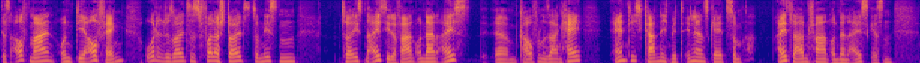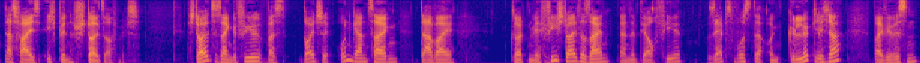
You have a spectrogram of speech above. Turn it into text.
das aufmalen und dir aufhängen oder du solltest voller Stolz zum nächsten zur nächsten Eisdiele fahren und dann Eis ähm, kaufen und sagen, hey, endlich kann ich mit Inlineskates zum Eisladen fahren und dann Eis essen. Das fahre ich. Ich bin stolz auf mich. Stolz ist ein Gefühl, was Deutsche ungern zeigen. Dabei sollten wir viel stolzer sein. Dann sind wir auch viel selbstbewusster und glücklicher, weil wir wissen,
